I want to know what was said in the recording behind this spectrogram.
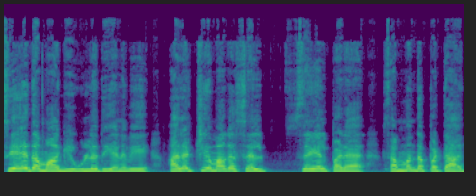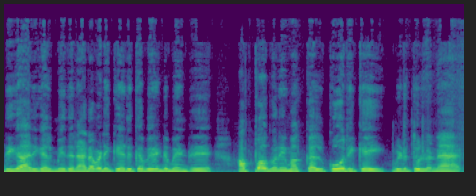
சேதமாகி உள்ளது. எனவே அலட்சியமாக செல் செயல்பட சம்பந்தப்பட்ட அதிகாரிகள் மீது நடவடிக்கை எடுக்க வேண்டும் என்று அப்பகுதி மக்கள் கோரிக்கை விடுத்துள்ளனர்.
